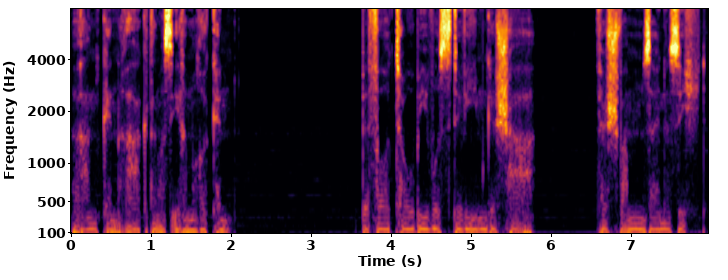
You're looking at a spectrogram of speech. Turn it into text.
Ranken ragten aus ihrem Rücken. Bevor Toby wusste, wie ihm geschah, verschwamm seine Sicht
